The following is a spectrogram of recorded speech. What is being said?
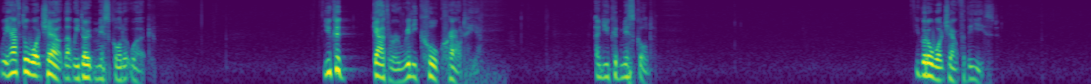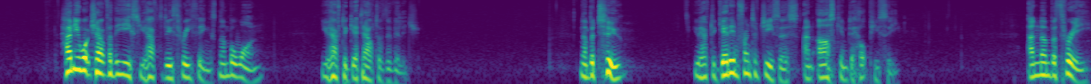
We have to watch out that we don't miss God at work. You could gather a really cool crowd here and you could miss God. You've got to watch out for the yeast. How do you watch out for the yeast? You have to do three things. Number one, you have to get out of the village. Number two, you have to get in front of Jesus and ask him to help you see. And number three,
